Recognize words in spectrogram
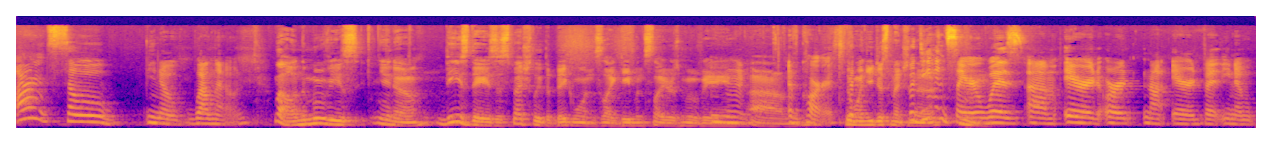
aren't so you know well known. Well, in the movies, you know, these days, especially the big ones like Demon Slayer's movie, um, Mm-hmm. Of course, the But- one you just mentioned. But the- Demon Slayer was um, aired, or not aired, but you know,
